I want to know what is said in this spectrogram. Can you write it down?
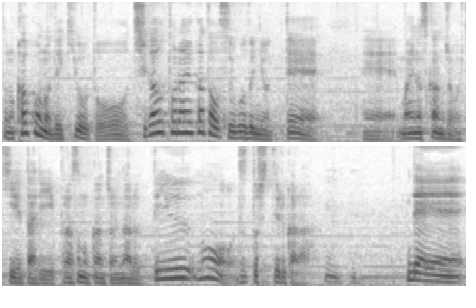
その過去の出来事を違う捉え方をすることによって、えー、マイナス感情が消えたりプラスの感情になるっていうのをずっと知ってるから。うん、で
